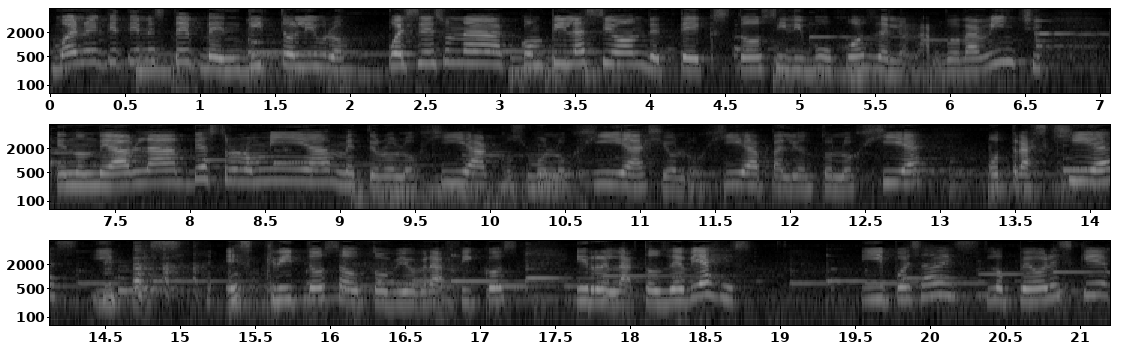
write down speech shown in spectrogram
Bueno, ¿y qué tiene este bendito libro? Pues es una compilación de textos y dibujos de Leonardo da Vinci, en donde habla de astronomía, meteorología, cosmología, geología, paleontología, otras guías y pues escritos autobiográficos y relatos de viajes. Y pues sabes, lo peor es que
